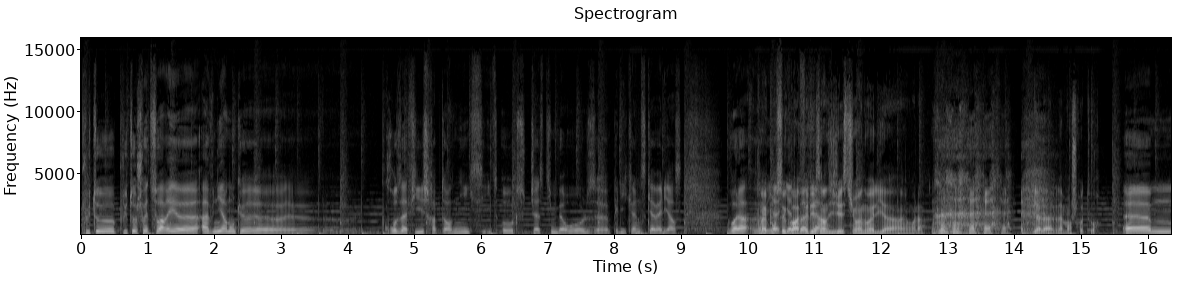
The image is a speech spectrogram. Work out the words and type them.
plutôt chouette soirée euh, à venir donc euh, grosse affiche Raptors Knicks, Heat Hawks, Jazz Timberwolves, euh, Pelicans Cavaliers. Voilà. euh, Ouais, pour a- ceux qui de auraient fait des faire. indigestions à Noël, il y a, voilà, il y a la, la manche retour. Euh,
